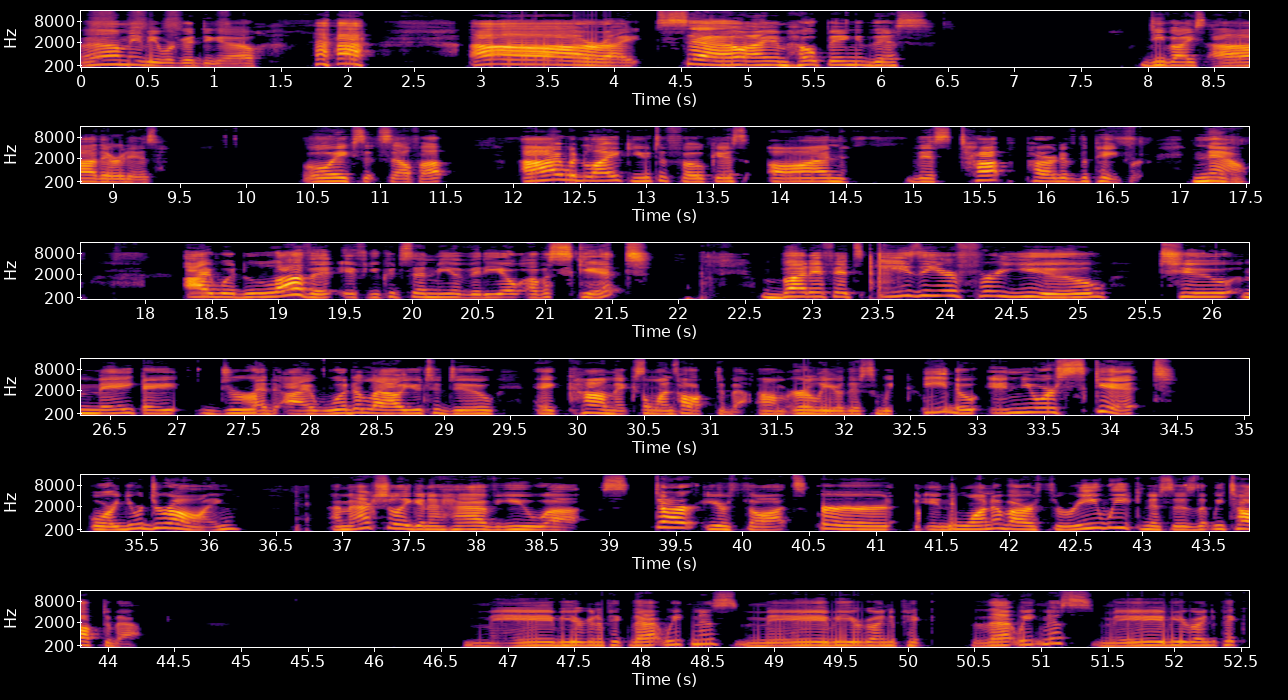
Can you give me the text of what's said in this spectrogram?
Well, maybe we're good to go. All right. So I am hoping this device, ah, there it is, wakes itself up. I would like you to focus on this top part of the paper. Now, I would love it if you could send me a video of a skit. But if it's easier for you to make a dread, I would allow you to do a comic someone talked about um, earlier this week. Either In your skit or your drawing, I'm actually going to have you uh, start your thoughts in one of our three weaknesses that we talked about. Maybe you're going to pick that weakness. Maybe you're going to pick that weakness. Maybe you're going to pick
